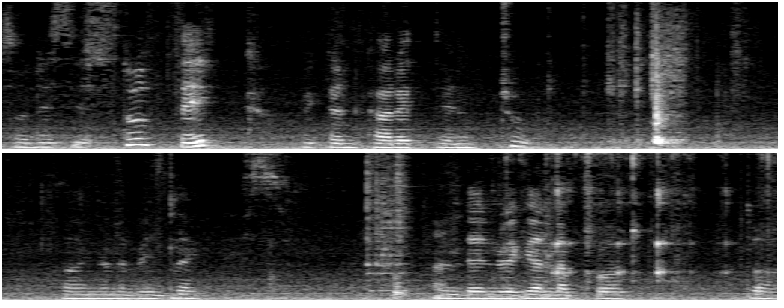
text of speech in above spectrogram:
So this is too thick we can cut it in two. So I'm gonna be like this. And then we're gonna put the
